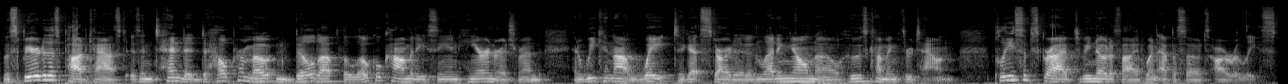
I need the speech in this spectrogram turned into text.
The spirit of this podcast is intended to help promote and build up the local comedy scene here in Richmond, and we cannot wait to get started and letting y'all know who's coming through town. Please subscribe to be notified when episodes are released.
